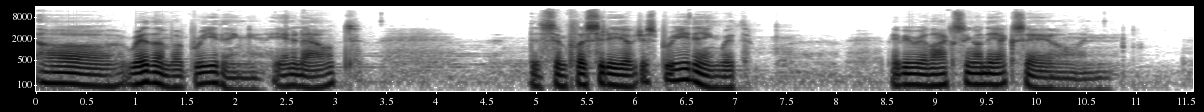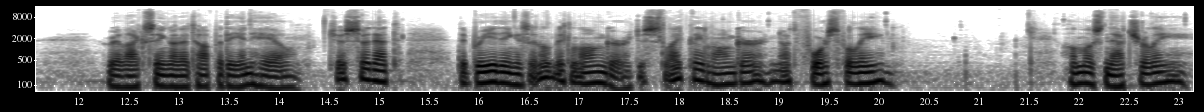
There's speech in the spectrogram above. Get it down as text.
uh, rhythm of breathing in and out the simplicity of just breathing with Maybe relaxing on the exhale and relaxing on the top of the inhale, just so that the breathing is a little bit longer, just slightly longer, not forcefully, almost naturally.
